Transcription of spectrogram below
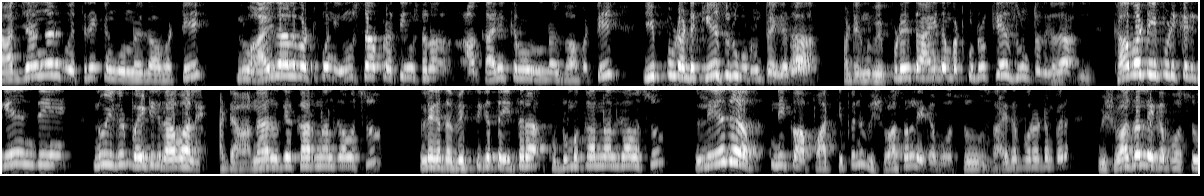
రాజ్యాంగానికి వ్యతిరేకంగా ఉన్నావు కాబట్టి నువ్వు ఆయుధాలు పట్టుకొని హింస ప్రతిహింసల ఆ కార్యక్రమం ఉన్నావు కాబట్టి ఇప్పుడు అంటే కేసులు కూడా ఉంటాయి కదా. అంటే నువ్వు ఎప్పుడైతే ఆయుధం పట్టుకుంటారో కేసు ఉంటుంది కదా. కాబట్టి ఇప్పుడు ఇక్కడికి ఏంది? నువ్వు ఇక్కడ బయటికి రావాలి. అంటే అనారోగ్య కారణాలు కావచ్చు లేకపోతే వ్యక్తిగత ఇతర కుటుంబ కారణాలు కావచ్చు లేదా నీకు ఆ పార్టీ పైన విశ్వాసం లేకపోవచ్చు సాయుధ పోరాటం పైన విశ్వాసం లేకపోవచ్చు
